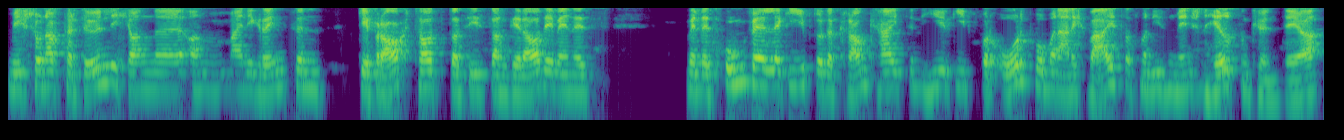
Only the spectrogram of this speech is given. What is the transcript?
mich schon auch persönlich an, äh, an meine Grenzen gebracht hat, das ist dann gerade, wenn es, wenn es Unfälle gibt oder Krankheiten hier gibt vor Ort, wo man eigentlich weiß, dass man diesen Menschen helfen könnte, ja.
